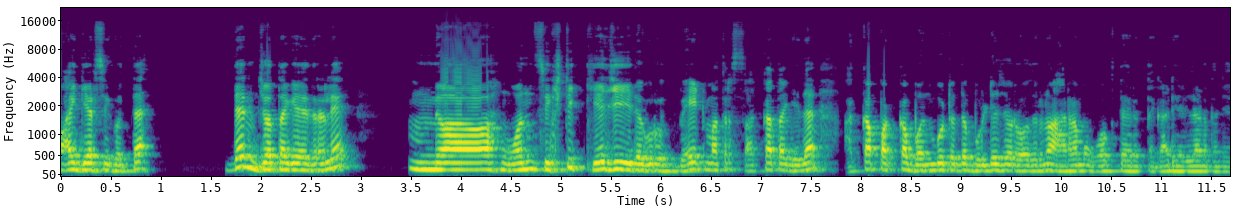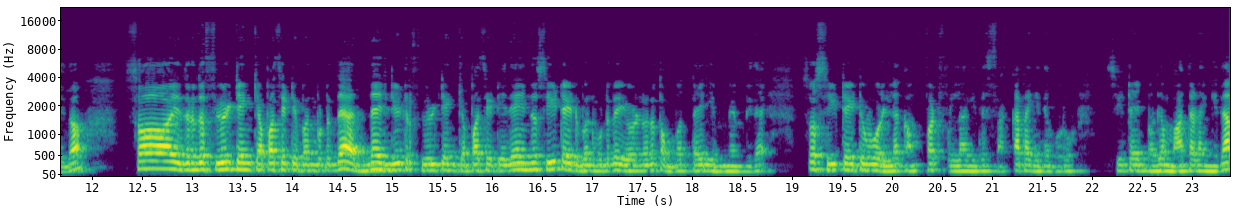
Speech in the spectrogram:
ಫೈವ್ ಗೇರ್ ಸಿಗುತ್ತೆ. ದೆನ್ ಜೊತೆಗೆ ಇದರಲ್ಲಿ ಒನ್ ಸಿಕ್ಸ್ಟಿ ಕೆ ಜಿ ಇದೆ ಗುರು. ವೆಯ್ಟ್ ಮಾತ್ರ ಸಖತ್ತಾಗಿದೆ. ಅಕ್ಕಪಕ್ಕ ಬಂದ್ಬಿಟ್ಟದ್ದು ಬುಲ್ಡೇಜರ್ ಹೋದ್ರೂ ಆರಾಮಾಗಿ ಹೋಗ್ತಾ ಇರುತ್ತೆ ಗಾಡಿ ಎಲ್ಲಾಡ್ತಾನೆ ಇದು. ಸೊ ಇದ್ರದ್ದು ಫ್ಯೂಲ್ ಟ್ಯಾಂಕ್ ಕೆಪಾಸಿಟಿ ಬಂದ್ಬಿಟ್ಟಿದೆ ಹದಿನೈದು ಲೀಟ್ರ್ ಫ್ಯೂಲ್ ಟ್ಯಾಂಕ್ ಕೆಪಾಸಿಟಿ ಇದೆ. ಇನ್ನು ಸೀಟ್ ಹೈಟ್ ಬಂದ್ಬಿಟ್ಟಿದೆ ಏಳ್ನೂರ ತೊಂಬತ್ತೈದು ಎಂ ಎಂ ಇದೆ ಸೊ ಸೀಟ್ ಹೈಟು ಒಳ್ಳೆ ಕಂಫರ್ಟ್ಫುಲ್ ಆಗಿದೆ, ಸಖತ್ತಾಗಿದೆ ಗುರು. ಸೀಟ್ ಹೈಟ್ ಬಗ್ಗೆ ಮಾತಾಡಂಗಿಲ್ಲ.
